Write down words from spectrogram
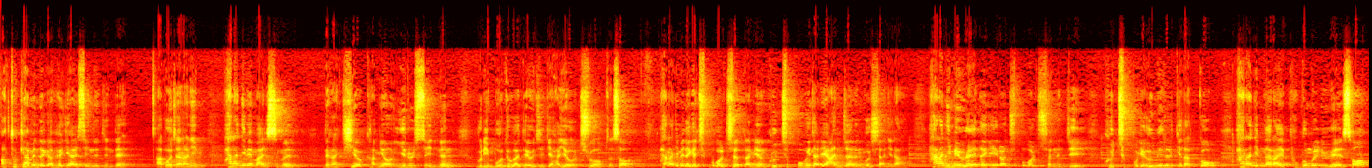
어떻게 하면 내가 회개할 수 있는지인데, 아버지 하나님, 하나님의 말씀을 내가 기억하며 이룰 수 있는 우리 모두가 되어지게 하여 주옵소서. 하나님이 내게 축복을 주셨다면 그 축복의 자리에 앉아있는 것이 아니라 하나님이 왜 내게 이런 축복을 주셨는지 그 축복의 의미를 깨닫고 하나님 나라의 복음을 위해서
